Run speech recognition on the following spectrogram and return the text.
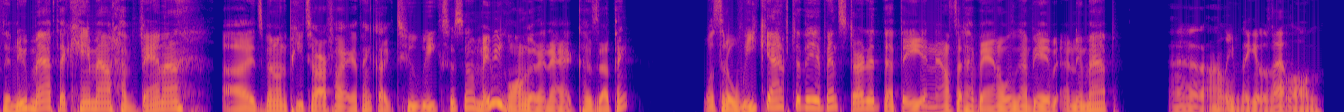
the new map that came out, Havana. Uh, it's been on the PTR for like, I think like two weeks or so, maybe longer than that. Because I think was it a week after the event started that they announced that Havana was going to be a, a new map? Uh, I don't even think it was that long.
